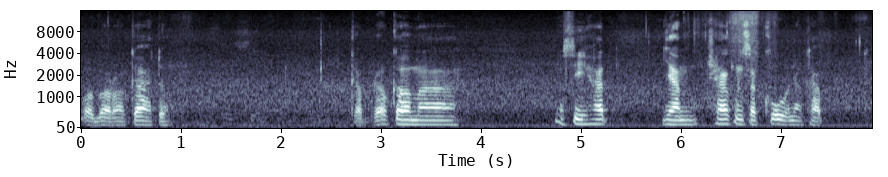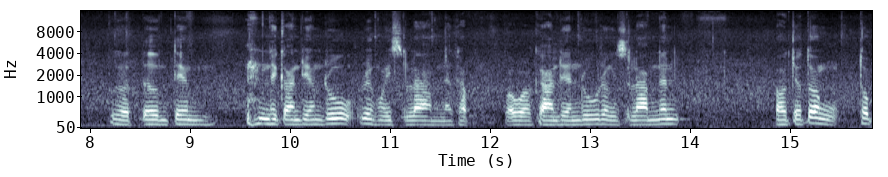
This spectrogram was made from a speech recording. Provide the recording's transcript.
wabarakatuh กับเราก็มานัสิฮัตยามเช้ากันสักครู่นะครับ เพื่อเติมเต็มในการเรียนรู้เรื่องของอิสลามนะครับ เพราะว่าการเรียนรู้เรื่องอิสลามนั้น เราจะต้องทบ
